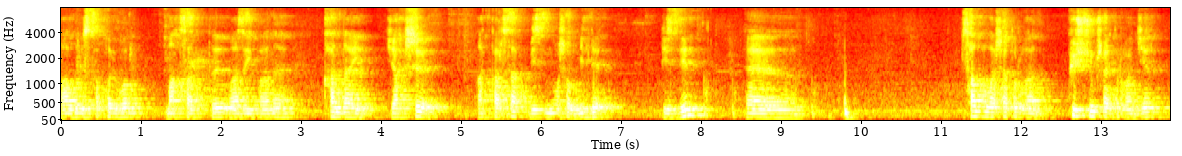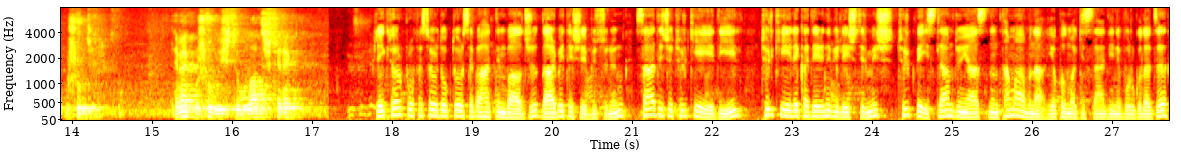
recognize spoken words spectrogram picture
алдыбызга койгон максатты вазыйфаны кандай жакшы аткарсак биздин ошол милдет биздин салгылаша турган күч жумшай турган жер ушул жер демек ушул ишти улантыш керек Rektör Profesör Doktor Sebahattin Balcı darbe teşebbüsünün sadece Türkiye'ye değil, Türkiye ile kaderini birleştirmiş Türk ve İslam dünyasının tamamına yapılmak istendiğini vurguladı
